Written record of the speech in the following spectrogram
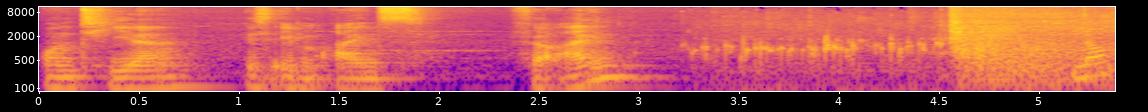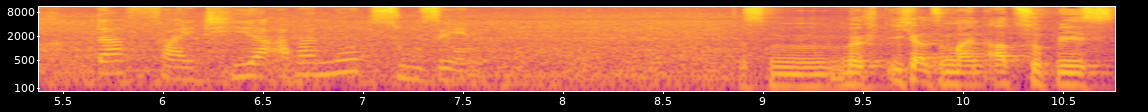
Und hier ist eben eins für ein. Noch darf Veit hier aber nur zusehen. Das möchte ich also meinen Azubis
